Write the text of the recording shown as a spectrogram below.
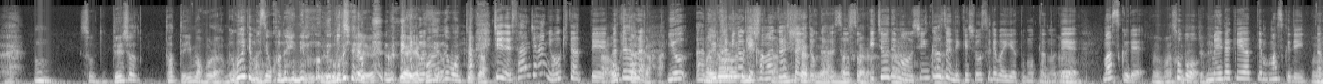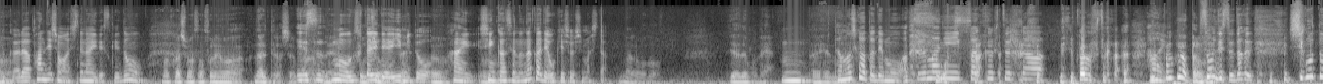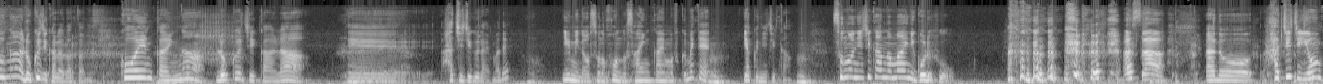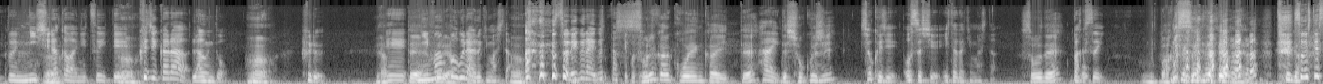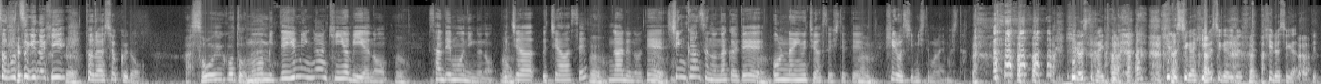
え？うん、そう電車だって今ほら動いてますよこの辺でも。う動いてる？いてますよ。いやいやこの辺でもっていうか。あ違う違う3時半に起きたって私ほらよあの、髪の毛乾かしたりと二かそうそう。一応ではい。も新幹線で化粧すればいいやと思ったので、うんマスクで、ほぼ目だけやってマスクで行ったのから、ファンデーションはしてないですけど、まあ川島さんその辺は慣れてらっしゃるえすからね。もう2人で由美そと、はい、新幹線の中でお化粧しました。なるほどいやでもねうん。大変な。楽しかった。でも あっという間に一泊二日。一泊二日はい。一泊だったのね。そうです。だから仕事が6時からだったんです。講演会が6時から、えー、8時ぐらいまで。由美のその本のサイン会も含めてうん。約2時間、うん。その2時間の前にゴルフを。朝あの8時4分に白川に着いて、うん。9時からラウンドうん。フル、やって、えー、2万歩ぐらい歩ききました、うん。それぐらい打ったってことそれから講演会行って、はい。で食事？食事お寿司いただきました。それで？爆睡。お爆睡だよね。そしてその次の日うん。虎食堂。あそういうことね。もう見て由美が金曜日あのうん。サンデーモーニングの打ちあ、打ち合わせうん。があるので、うん。新幹線の中でうん。オンライン打ち合わせしてて、うん。ヒロシ見せてもらいました。ヒロシとか言って、あヒロシがヒロシがいるって、ヒロシがって。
